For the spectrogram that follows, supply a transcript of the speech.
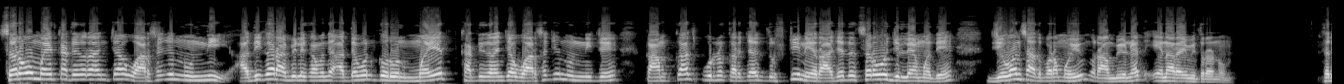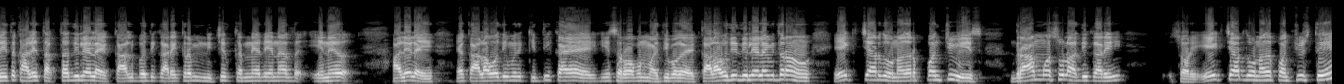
सर्व मयत खातेदारांच्या वारसाची नोंदणी अधिकार अभिलेखामध्ये अध्यापन करून मयत खातेदारांच्या वारसाची नोंदणीचे कामकाज पूर्ण करण्याच्या दृष्टीने राज्यातील सर्व जिल्ह्यामध्ये जीवन सातबारा मोहीम राबविण्यात येणार आहे मित्रांनो. तर इथं खाली तक्ता दिलेला आहे. कालबद्धी कार्यक्रम निश्चित करण्यात येणार येण्यात आलेला आहे. या कालावधीमध्ये किती काय आहे हे सर्व आपण माहिती बघा कालावधी दिलेला आहे मित्रांनो एक चार दोन हजार पंचवीस. ग्राम महसूल अधिकारी सॉरी एक चार दोन हजार पंचवीस ते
